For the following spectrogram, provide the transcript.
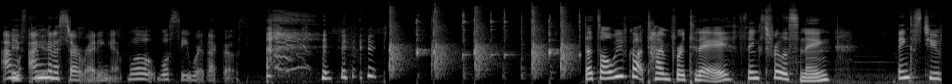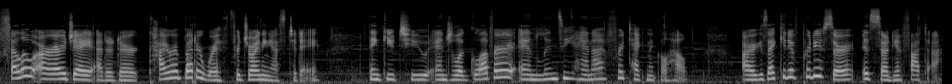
I'm if I'm gonna start writing it. We'll we'll see where that goes. That's all we've got time for today. Thanks for listening. Thanks to fellow RRJ editor Kyra Butterworth for joining us today. Thank you to Angela Glover and Lindsay Hanna for technical help. Our executive producer is Sonya Fatah.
